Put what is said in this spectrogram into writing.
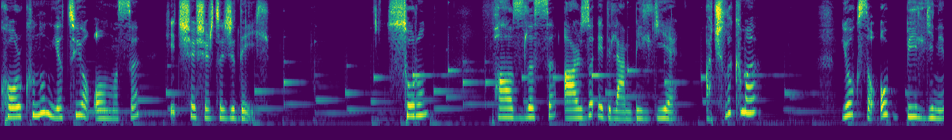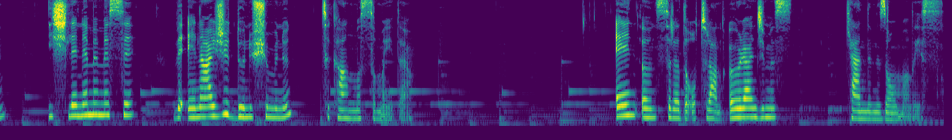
korkunun yatıyor olması Hiç şaşırtıcı değil. Sorun fazlası arzu edilen bilgiye açlık mı? Yoksa o bilginin işlenememesi ve enerji dönüşümünün tıkanması mıydı? En ön sırada oturan öğrencimiz kendimiz olmalıyız.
